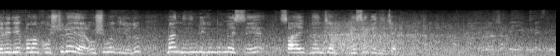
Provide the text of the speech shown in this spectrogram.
belediye falan koşturuyor ya hoşuma gidiyordu. Ben dedim bir gün bu mesleğe sahipleneceğim, meslek edeceğim. Gerçekten iyi bir meslek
